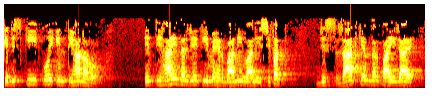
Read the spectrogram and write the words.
کہ جس کی کوئی انتہا نہ ہو، انتہائی درجے کی مہربانی والی صفت جس ذات کے اندر پائی جائے،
